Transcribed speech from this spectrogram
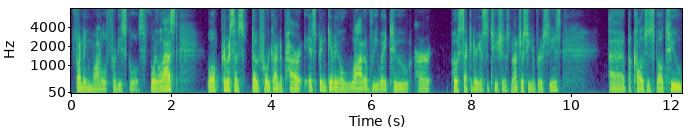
funding model for these schools. For the last, well, pretty much since Doug Ford got into power, it's been giving a lot of leeway to our post secondary institutions, not just universities, uh, but colleges as well, to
